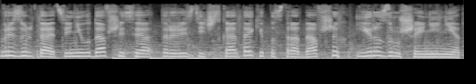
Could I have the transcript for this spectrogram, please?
В результате неудавшейся террористической атаки пострадавших и разрушений нет.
